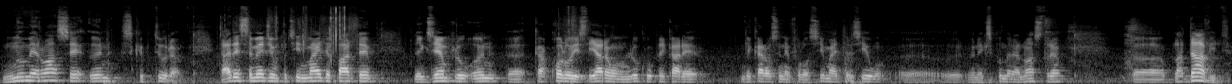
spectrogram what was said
numeroase în Scriptură. Dar haideți să mergem puțin mai departe, de exemplu, în, uh, că acolo este iară un lucru pe care, de care o să ne folosim mai târziu uh, în expunerea noastră, uh, la David,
